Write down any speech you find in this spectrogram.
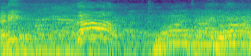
রেডি গো লড়াই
